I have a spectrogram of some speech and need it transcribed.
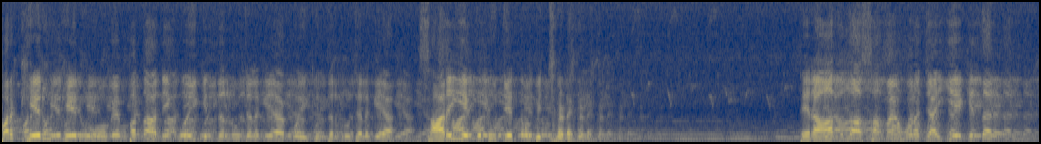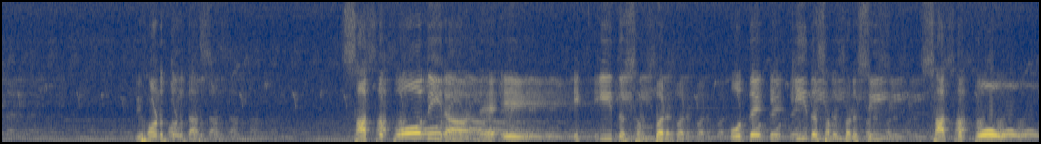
ਪਰ ਖੇਰੂ ਖੇਰੂ ਹੋ ਗਏ। ਪਤਾ ਨਹੀਂ ਕੋਈ ਕਿੱਧਰ ਨੂੰ ਚਲ ਗਿਆ, ਕੋਈ ਕਿੱਧਰ ਨੂੰ ਚਲ ਗਿਆ। ਸਾਰੇ ਹੀ ਇੱਕ ਦੂਜੇ ਤੋਂ ਵਿਛੜ ਗਏ। ਤੇ ਰਾਤ ਦਾ ਸਮਾਂ ਹੁਣ ਜਾਈਏ ਕਿੱਧਰ? ਵੀ ਹੁਣ ਤੂੰ ਦੱਸ। ਸਤਪੋਹ ਦੀ ਰਾਤ ਹੈ ਇਹ। 21 ਦਸੰਬਰ। ਉਹਦੇ 21 ਦਸੰਬਰ ਸੀ ਸਤਪੋਹ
